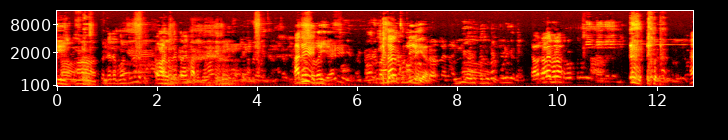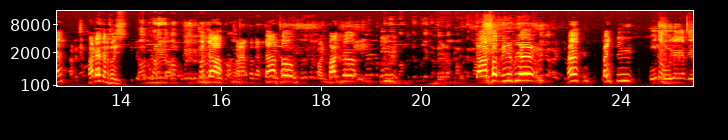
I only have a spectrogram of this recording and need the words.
ਹਾਂ ਕੰਡੇ ਤੇ ਖੁਰਨ ਦੀ ਨਾ ਕੰਡੇ ਦੇ ਪੈਸੇ ਘੱਟ ਜਾਵਾਂਗੇ ਹਾਂਜੀ ਕੰਡਾ ਖੁੱਲੀ ਹੈ ਯਾਰ ਖੁੱਲੀ ਹੈ। ਖੁੱਲੀ ਚੱਲ ਕਾਲੇ ਫਿਰ। ਹੈ? ਸਾਢੇ ਤਿੰਨ ਸੌ ਜੀ। 55 400 5 30 430 ਰੁਪਏ ਹੈ? 35 ਉਹ ਤਾਂ ਹੋ ਜਾ ਯਾਰ ਜੇ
